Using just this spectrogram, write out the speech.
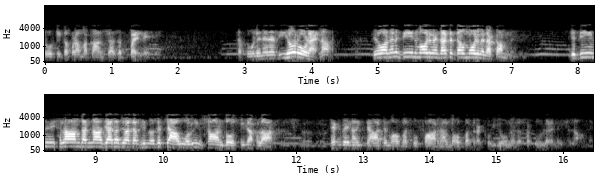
روٹی، کپڑا، مکان، سیاست پہلے سکول نے یہ روڑا ہے نا۔ کہ وہ دین مول میں تو مول میں کام نہیں۔ جی دین اسلام دا نہ زیادہ زیادہ کھنو تو چاہو، وہ بھی انسان دوستی کا اخلاق۔ ایک بے نہ اتحاد محبت، کفار نال محبت رکھو، یہ انہوں نے سکول ہے اسلام ہے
